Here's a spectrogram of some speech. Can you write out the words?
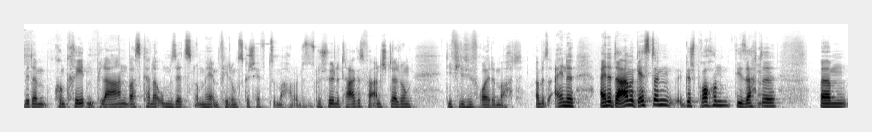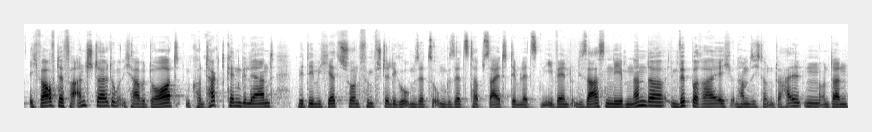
mit einem konkreten Plan, was kann er umsetzen, um mehr Empfehlungsgeschäft zu machen. Und das ist eine schöne Tagesveranstaltung, die viel, viel Freude macht. Ich habe jetzt eine, eine Dame gestern gesprochen, die sagte, ähm, ich war auf der Veranstaltung und ich habe dort einen Kontakt kennengelernt, mit dem ich jetzt schon fünfstellige Umsätze umgesetzt habe seit dem letzten Event. Und die saßen nebeneinander im VIP-Bereich und haben sich dann unterhalten und dann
